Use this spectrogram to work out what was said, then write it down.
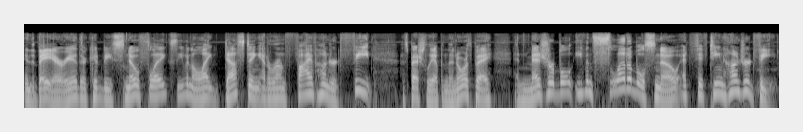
In the Bay Area, there could be snowflakes, even a light dusting at around 500 feet, especially up in the North Bay, and measurable, even sleddable snow at 1,500 feet.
